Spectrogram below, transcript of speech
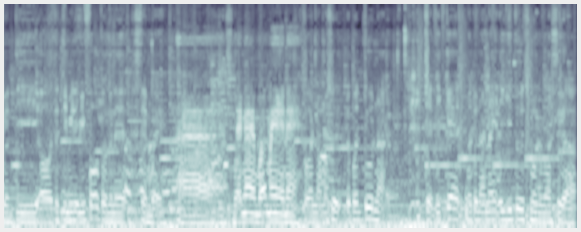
20 or 30 minit before Kau kena stand by. Ha, Jangan buat main eh. Kau nak masuk Lepas tu nak Check tiket Lepas tu nak naik lagi tu Semua memang masa lah.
